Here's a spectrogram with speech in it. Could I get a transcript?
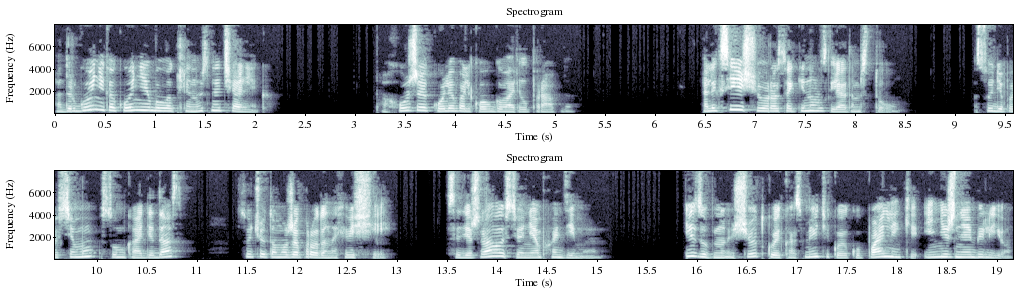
А другой никакой не было, клянусь, начальник. Похоже, Коля Вальков говорил правду. Алексей еще раз окинул взглядом стол. Судя по всему, сумка Adidas, с учетом уже проданных вещей, содержала все необходимое. И зубную щетку, и косметику, и купальники, и нижнее белье.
